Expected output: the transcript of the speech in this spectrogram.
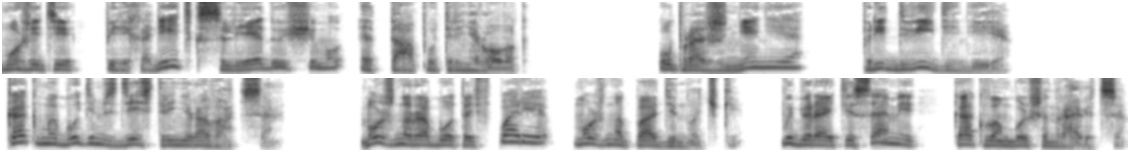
можете переходить к следующему этапу тренировок. Упражнение предвидение. Как мы будем здесь тренироваться? Можно работать в паре, можно поодиночке. Выбирайте сами, как вам больше нравится.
